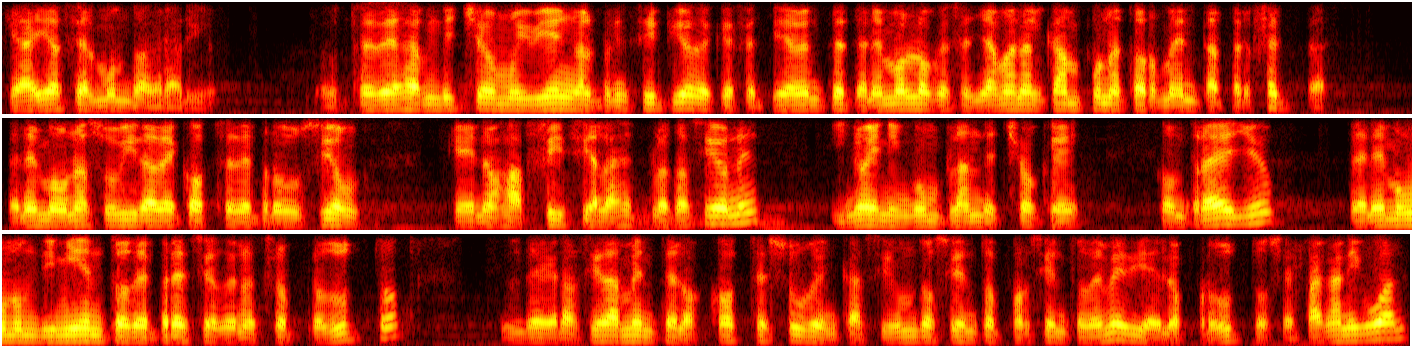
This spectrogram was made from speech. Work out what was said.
que hay hacia el mundo agrario. Ustedes han dicho muy bien al principio de que efectivamente tenemos lo que se llama en el campo una tormenta perfecta. Tenemos una subida de coste de producción que nos asfixia las explotaciones y no hay ningún plan de choque contra ello. Tenemos un hundimiento de precios de nuestros productos. Desgraciadamente los costes suben casi un 200% de media y los productos se pagan igual.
